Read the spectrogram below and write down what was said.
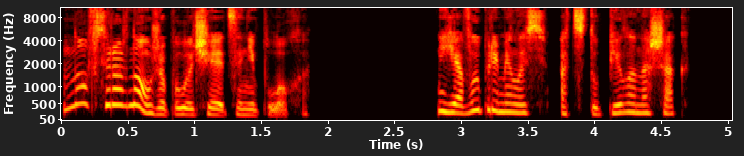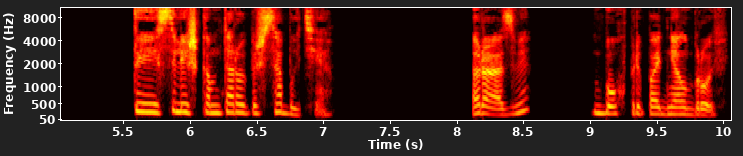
«Но все равно уже получается неплохо». Я выпрямилась, отступила на шаг. «Ты слишком торопишь события». «Разве?» — Бог приподнял бровь.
